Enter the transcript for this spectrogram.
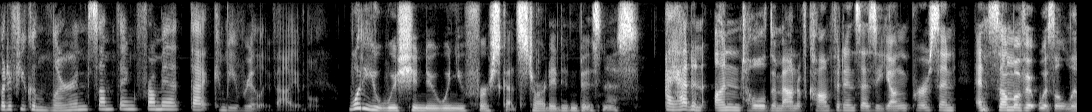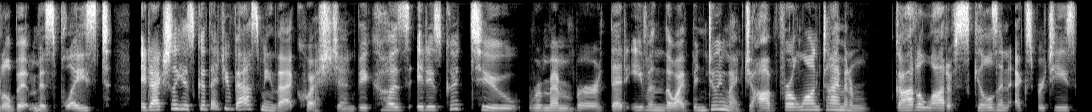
but if you can learn something from it, that can be really valuable. What do you wish you knew when you first got started in business? I had an untold amount of confidence as a young person, and some of it was a little bit misplaced. It actually is good that you've asked me that question because it is good to remember that even though I've been doing my job for a long time and I've got a lot of skills and expertise,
